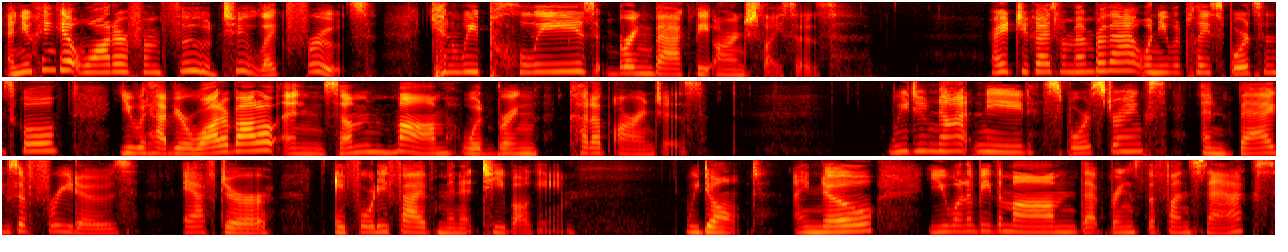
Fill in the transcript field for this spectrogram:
And you can get water from food too, like fruits. Can we please bring back the orange slices? Right? Do you guys remember that when you would play sports in school? You would have your water bottle, and some mom would bring cut up oranges. We do not need sports drinks and bags of Fritos after a 45 minute T ball game. We don't. I know you want to be the mom that brings the fun snacks,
